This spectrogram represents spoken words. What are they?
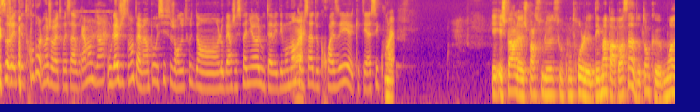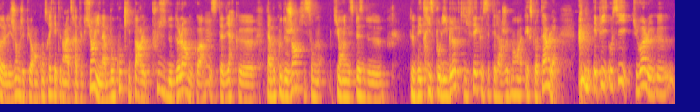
Ça aurait été trop drôle. Moi, j'aurais trouvé ça vraiment bien. Ou là, justement, t'avais un peu aussi ce genre de truc dans l'auberge espagnole où t'avais des moments comme ça de croisés qui étaient assez cool. Et, je parle, je parle sous le, sous le contrôle d'Emma par rapport à ça, d'autant que moi, les gens que j'ai pu rencontrer qui étaient dans la traduction, il y en a beaucoup qui parlent plus de deux langues, quoi. Mm. C'est-à-dire que tu as beaucoup de gens qui, sont, qui ont une espèce de, de maîtrise polyglotte qui fait que c'était largement exploitable. Et puis aussi, tu vois, le,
